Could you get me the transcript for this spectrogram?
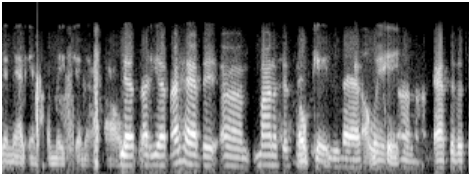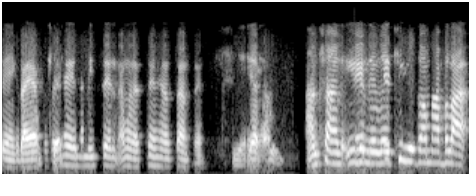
send that information out. also. Yep, uh, yep, I have it. Um, Monica sent Okay. it to me last Okay. week uh, after the thing because I asked her, Okay. "Hey, let me send. I want to send him something." Yeah. Yep, I'm trying to. Even the little kids on my block.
